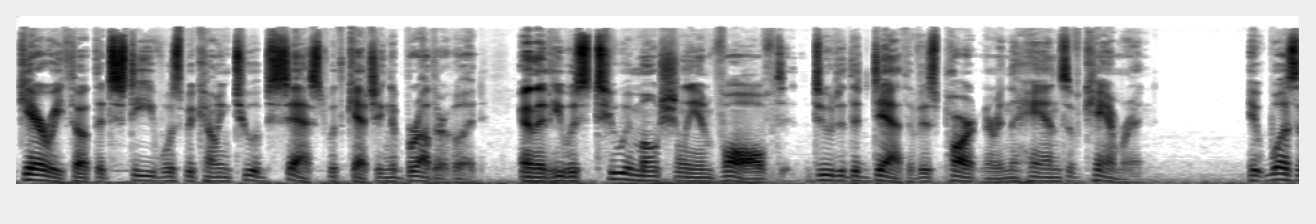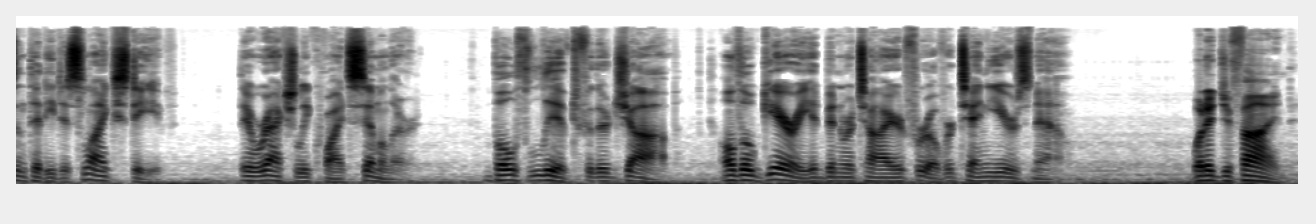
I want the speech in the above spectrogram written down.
Gary thought that Steve was becoming too obsessed with catching the Brotherhood, and that he was too emotionally involved due to the death of his partner in the hands of Cameron. It wasn't that he disliked Steve, they were actually quite similar. Both lived for their job, although Gary had been retired for over 10 years now. What did you find?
